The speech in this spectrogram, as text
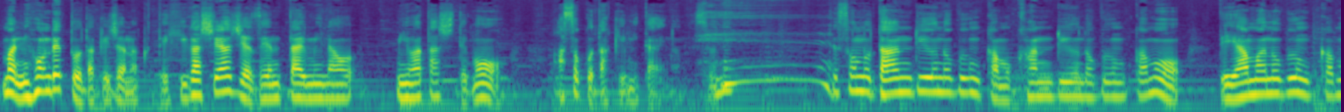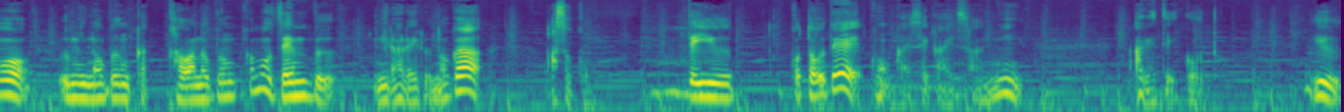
まあ、日本列島だけじゃなくて東アジア全体見な見渡してもあそこだけみたいなんですよね。でその暖流の文化も寒流の文化もで山の文化も海の文化川の文化も全部見られるのがあそこっていうことで今回世界遺産に上げていこうという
